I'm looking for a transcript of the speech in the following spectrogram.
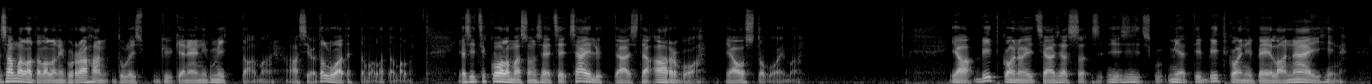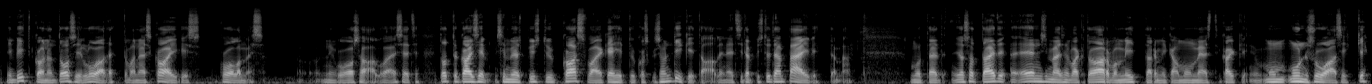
samalla tavalla niin kuin rahan tulisi kykenee niin kuin mittaamaan asioita luotettavalla tavalla. Ja sitten se kolmas on se, että se säilyttää sitä arvoa ja ostovoimaa. Ja Bitcoin on itse asiassa, siis kun miettii Bitcoinin peilaa näihin, niin Bitcoin on tosi luotettava näissä kaikissa kolmessa niin kuin osa-alueeseen. Et totta kai se, se myös pystyy kasvamaan ja kehittyä, koska se on digitaalinen, että sitä pystytään päivittämään. Mutta et, jos ottaa et, ensimmäisen vaikka tuo arvon mittari, mikä on mun mielestä kaikki, mun, mun suosikki,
